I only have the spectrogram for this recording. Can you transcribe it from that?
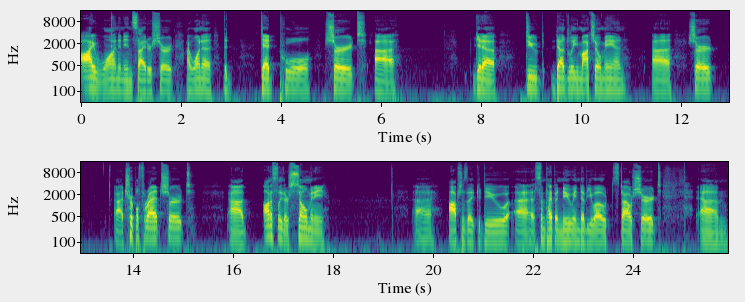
i want an insider shirt. I want a the deadpool shirt, uh, get a Dude Dudley Macho Man uh, shirt, uh, Triple Threat shirt. Uh, honestly, there's so many uh, options they could do. Uh, some type of new NWO style shirt. Um,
